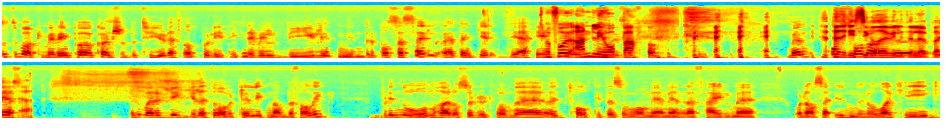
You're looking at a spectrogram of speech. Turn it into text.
også tilbakemelding på kanskje betyr dette at politikere vil by litt mindre på seg selv. Og jeg tenker det er helt Da får jo endelig håpet. håpe. så fall. Men En risiko du er villig til å løpe. Jeg, Ja. jeg skal bare bygge dette over til en liten anbefaling. Fordi noen har også lurt på om det tolket det som om jeg mener det er feil med å la seg underholde av krig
